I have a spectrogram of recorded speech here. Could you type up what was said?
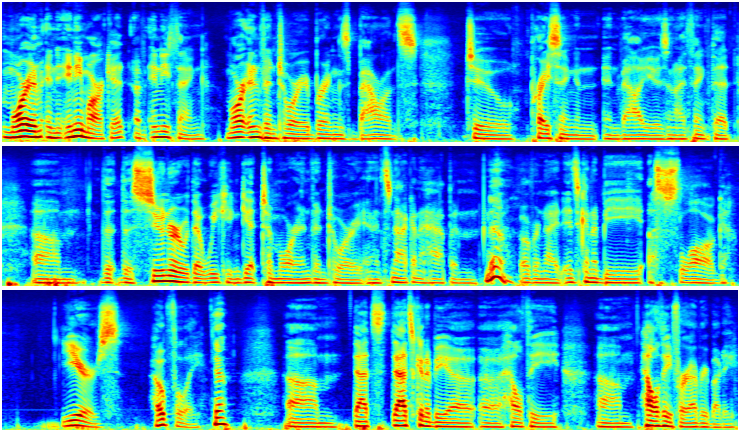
more in, in any market of anything, more inventory brings balance to pricing and, and values. And I think that um, the the sooner that we can get to more inventory, and it's not going to happen no. overnight. It's going to be a slog, years, hopefully. Yeah. Um, that's that's going to be a, a healthy um, healthy for everybody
